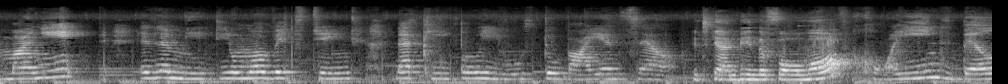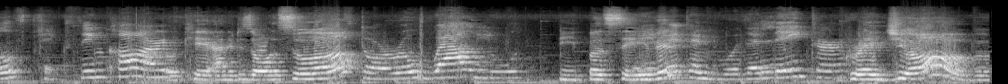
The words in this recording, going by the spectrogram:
Money is a medium of exchange that people use to buy and sell. It can be in the form of Coins, bills, checks, and cards. okay, and it is also a Store of value. people save Save it. it and use it later. Great job!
